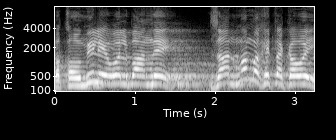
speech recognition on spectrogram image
په قومي لیول باندې ځان ممخه تکوي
